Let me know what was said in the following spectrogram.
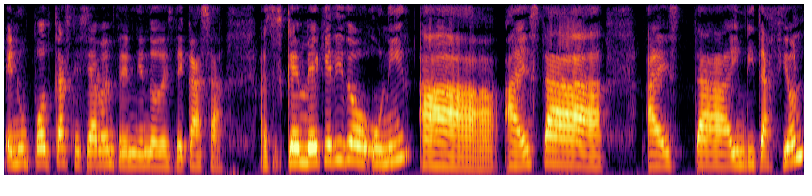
en un podcast que se llama Emprendiendo desde casa. Así es que me he querido unir a, esta a esta invitación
